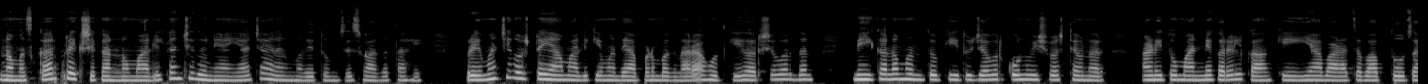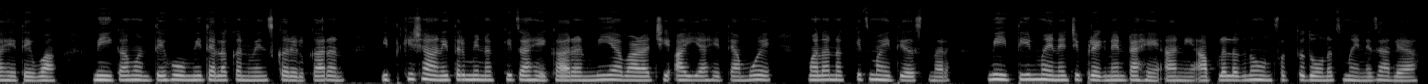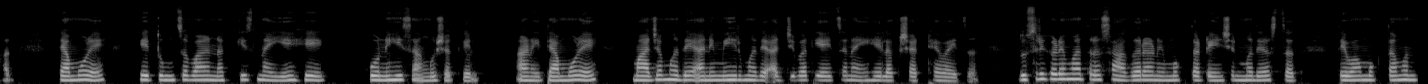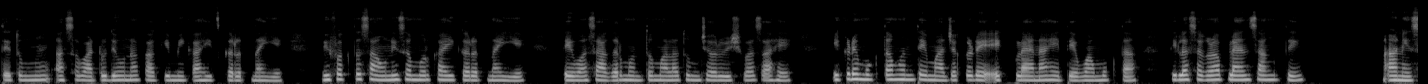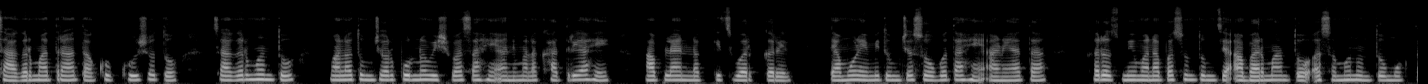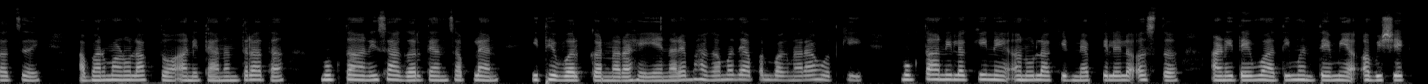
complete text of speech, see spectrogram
नमस्कार प्रेक्षकांनो मालिकांची दुनिया या चॅनलमध्ये तुमचे स्वागत आहे. प्रेमाची गोष्ट या मालिकेमध्ये आपण बघणार आहोत की हर्षवर्धन मिहिकाला म्हणतो की तुझ्यावर कोण विश्वास ठेवणार? आणि तो मान्य करेल का की या बाळाचा बाप तोच आहे तेव्हा? मिहिका म्हणते हो मी त्याला कन्व्हिन्स करेल. कारण इतकी शहाणी तर मी नक्कीच आहे. कारण मी या बाळाची आई आहे. त्यामुळे मला नक्कीच माहिती असणार. मी तीन महिन्याची प्रेग्नेंट आहे आणि आपलं लग्न होऊन फक्त दोनच महिने झाले आहात. त्यामुळे हे तुमचं बाळ नक्कीच नाहीये हे कोणीही सांगू शकेल. आणि त्यामुळे माझ्यामध्ये आणि मिहीरमध्ये अजिबात यायचं नाही हे लक्षात ठेवायचं. दुसरीकडे मात्र सागर आणि मुक्ता टेन्शनमध्ये असतात. तेव्हा मुक्ता म्हणते तुम्ही असं वाटू देऊ नका की मी काहीच करत नाहीये. मी फक्त सावनीसमोर काही करत नाहीये. तेव्हा सागर म्हणतो मला तुमच्यावर विश्वास आहे. इकडे मुक्ता म्हणते माझ्याकडे एक प्लॅन आहे. तेव्हा मुक्ता तिला सगळा प्लॅन सांगते. आणि सागर मात्र आता खूप खुश होतो. सागर म्हणतो मला तुमच्यावर पूर्ण विश्वास आहे आणि मला खात्री आहे हा प्लॅन नक्कीच वर्क करेल. त्यामुळे मी तुमच्यासोबत आहे आणि आता खरंच मी मनापासून तुमचे आभार मानतो असं म्हणून तो मुक्ताचे आभार मानू लागतो आणि त्यानंतर आता मुक्ता आणि सागर त्यांचा प्लॅन इथे वर्क करणार आहे. येणाऱ्या भागामध्ये आपण बघणार आहोत की मुक्ता आणि लकीने अनुला किडनॅप केलेलं असतं आणि तेव्हा ती म्हणते मी अभिषेक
